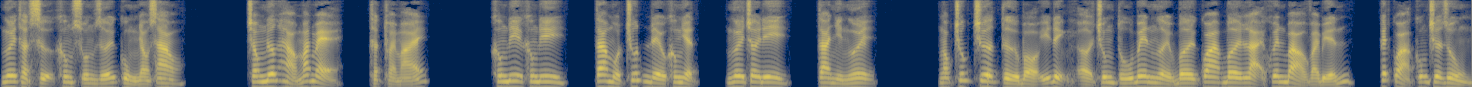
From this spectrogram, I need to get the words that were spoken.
ngươi thật sự không xuống dưới cùng nhau sao? Trong nước hảo mát mẻ, thật thoải mái. Không đi không đi, ta một chút đều không nhiệt, ngươi chơi đi, ta nhìn ngươi. Ngọc Trúc chưa từ bỏ ý định ở trung tú bên người bơi qua bơi lại khuyên bảo vài biến, kết quả cũng chưa dùng,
